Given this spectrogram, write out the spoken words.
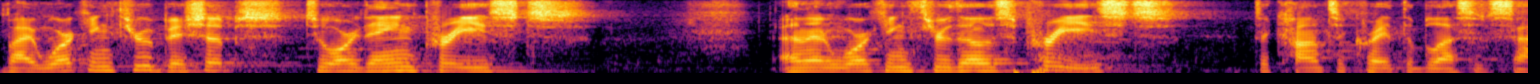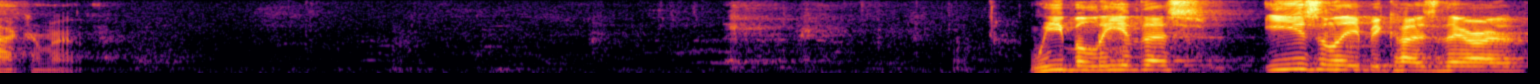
By working through bishops to ordain priests, and then working through those priests to consecrate the Blessed Sacrament. We believe this easily because there are,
